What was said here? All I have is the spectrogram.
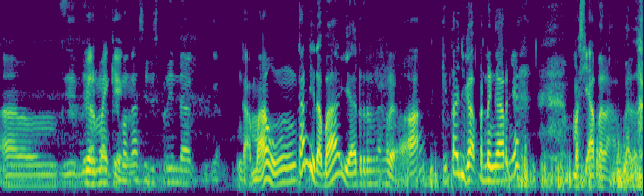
em, filmmaking. kasih di Sprindak juga. nggak mau kan tidak bayar. Ah, kita juga pendengarnya masih abal-abal.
